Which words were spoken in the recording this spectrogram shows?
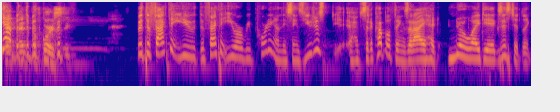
yeah, but, but, of course. But, but the fact that you the fact that you are reporting on these things, you just have said a couple of things that I had no idea existed. Like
